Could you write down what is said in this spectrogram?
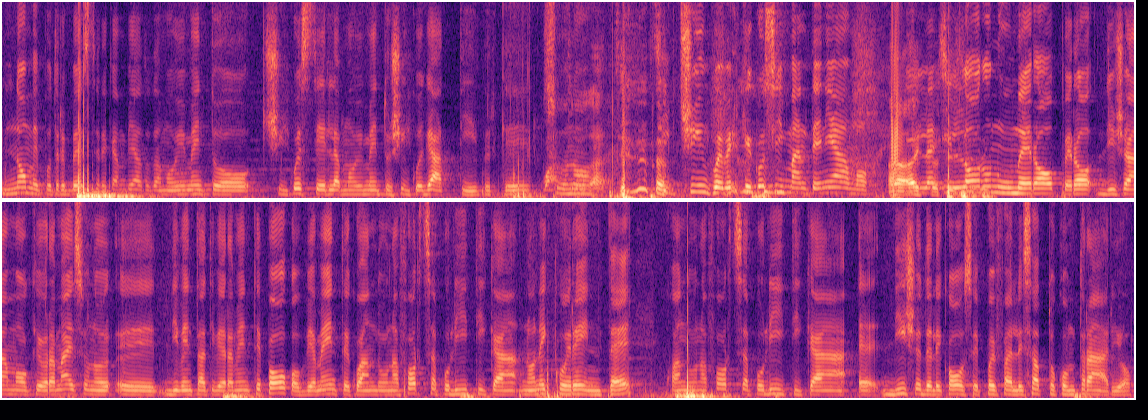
il nome potrebbe essere cambiato da Movimento 5 Stelle a Movimento 5 Gatti perché Quattro sono gatti. sì, 5 perché così manteniamo ah, il, ecco, sì, il sì, loro numero però diciamo che oramai sono eh, diventati veramente poco ovviamente quando una forza politica non è coerente quando una forza politica eh, dice delle cose e poi fa l'esatto contrario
